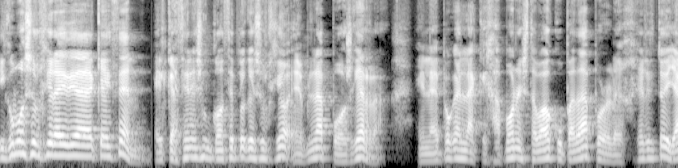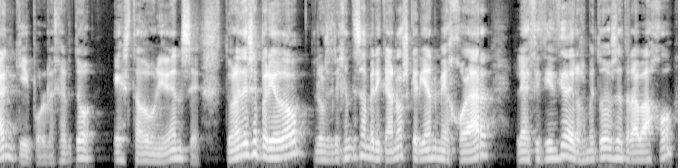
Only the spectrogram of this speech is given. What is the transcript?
¿Y cómo surgió la idea del Kaizen? El Kaizen es un concepto que surgió en plena posguerra, en la época en la que Japón estaba ocupada por el ejército yanqui, por el ejército estadounidense. Durante ese periodo, los dirigentes americanos querían mejorar la eficiencia de los métodos de trabajo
